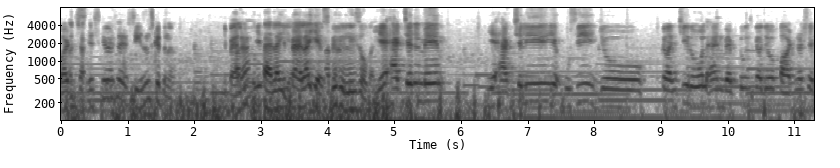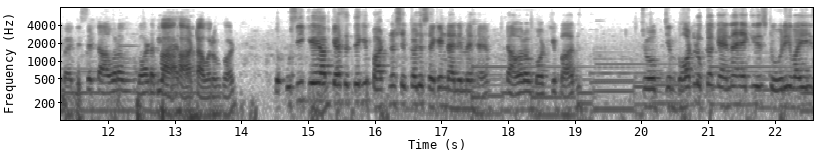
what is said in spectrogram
बट अच्छा इसके वैसे सीजंस कितने ये पहला ये- पहला ही है। पहला ही है अभी रिलीज़ होगा। ये एक्चुअल में ये एक्चुअली ये उसी जो क्रंची रोल एंड वेबटून्स का जो पार्टनरशिप है जिससे टावर ऑफ़ गॉड अभी हाँ आया हाँ था। टावर ऑफ़ गॉड तो उसी के आप कह सकते हैं कि पार्टनरशिप का जो सेकंड एनिमे है टावर ऑफ़ गॉड के बाद जो जो बहुत लोग का कहना है कि स्टोरी वाइज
